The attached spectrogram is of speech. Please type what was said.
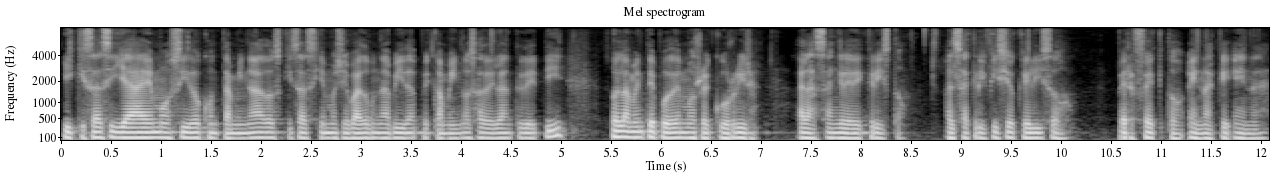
Y quizás si ya hemos sido contaminados, quizás si hemos llevado una vida pecaminosa delante de ti, solamente podemos recurrir a la sangre de Cristo, al sacrificio que Él hizo perfecto en, en,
